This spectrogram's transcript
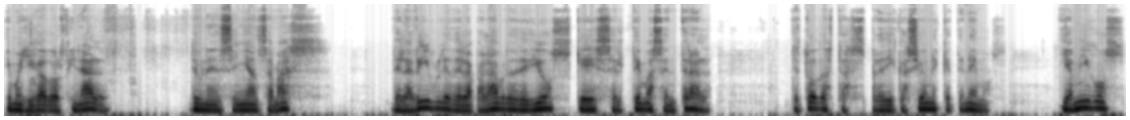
hemos llegado al final de una enseñanza más de la Biblia, de la palabra de Dios, que es el tema central de todas estas predicaciones que tenemos. Y amigos,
